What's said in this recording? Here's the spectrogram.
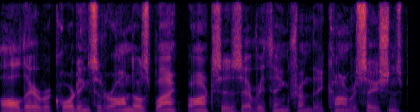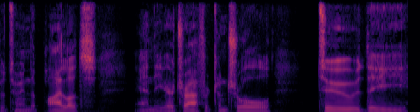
All their recordings that are on those black boxes, everything from the conversations between the pilots and the air traffic control to the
